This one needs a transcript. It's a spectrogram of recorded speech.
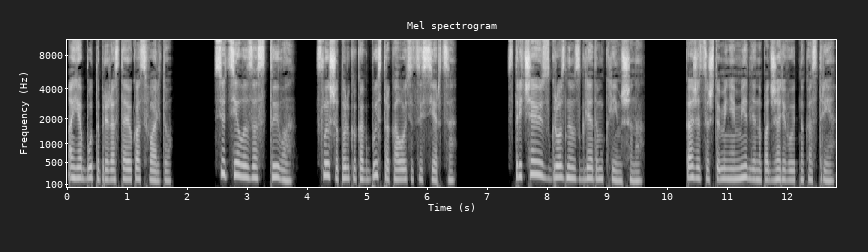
а я будто прирастаю к асфальту. Все тело застыло, слышу только, как быстро колотится сердце. Встречаюсь с грозным взглядом Климшина. Кажется, что меня медленно поджаривают на костре.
